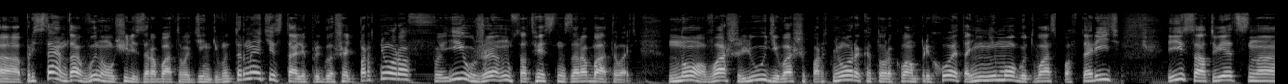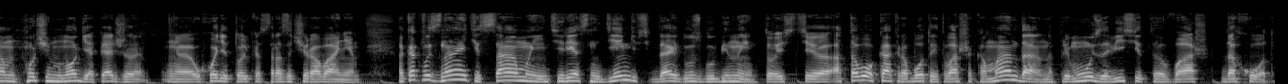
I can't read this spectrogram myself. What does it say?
А, представим, да, вы научились зарабатывать деньги в интернете, стали приглашать партнеров и уже, ну, соответственно, зарабатывать. Но ваши люди, ваши партнеры, которые к вам приходят, они не могут вас повторить. И, соответственно, очень многие, опять же, э, уходят только с разочарованием. А как вы знаете, самые интересные деньги всегда идут с глубины. То есть э, от того, как работает ваша команда, напрямую зависит ваш доход.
